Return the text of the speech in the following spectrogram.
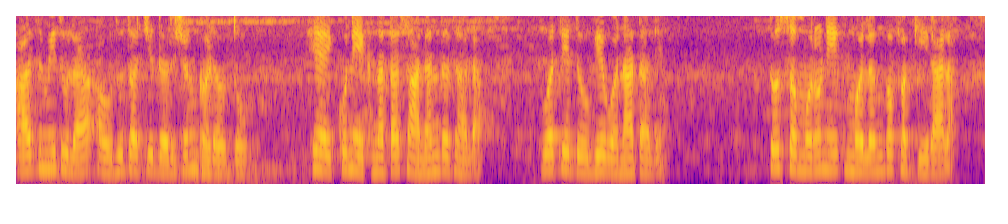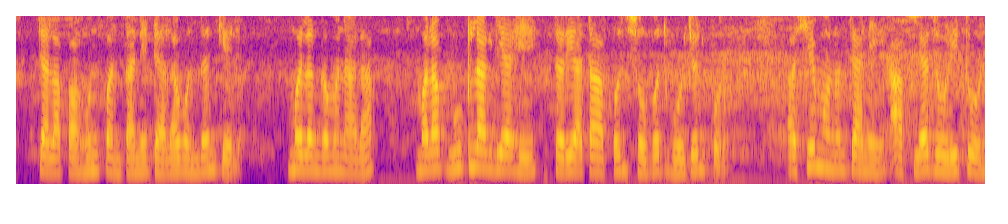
आज मी तुला अवधूताचे दर्शन घडवतो. हे ऐकून एकनाथास आनंद झाला व ते दोघे वनात आले. तो समोरून एक मलंग फकीर आला. त्याला पाहून पंताने त्याला वंदन केले. मलंग म्हणाला मला भूक लागली आहे तरी आता आपण सोबत भोजन करू. असे म्हणून त्याने आपल्या झोळीतून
